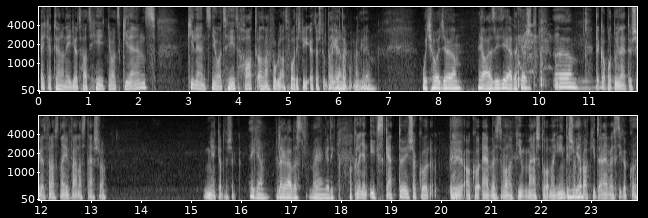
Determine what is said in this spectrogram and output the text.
1, 2, 3, 4, 5, 6, 7, 8, 9. 9, 8, 7, 6, az már foglalt volt, és még 5-öst igen, odaírtak mellé. igen. Úgyhogy, ja, ez így érdekes. Ö, De kapott új lehetőséget felhasználni választásra. Milyen kedvesek. Igen, legalább ezt megengedik. Akkor legyen X2, és akkor ő, akkor elvesz valaki mástól megint, és Igen. akkor akit elveszik, akkor,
